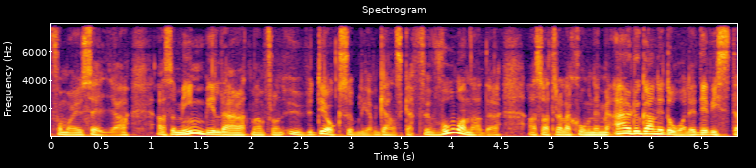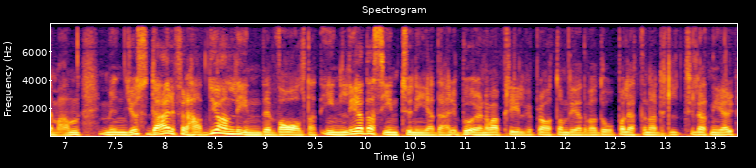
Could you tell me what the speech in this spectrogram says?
får man ju säga. Alltså min bild är att man från UD också blev ganska förvånade. Alltså att relationen med Erdogan är dålig, det visste man. Men just därför hade ju Ann Linde valt att inleda sin turné där i början av april. Vi pratade om det, det var då poletterna hade trillat ner.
